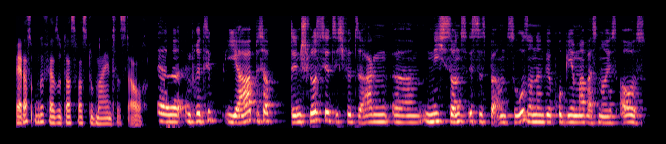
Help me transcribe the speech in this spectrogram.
Wäre das ungefähr so das, was du meintest auch? Äh, Im Prinzip ja, bis auf den Schluss jetzt. Ich würde sagen, äh, nicht sonst ist es bei uns so, sondern wir probieren mal was Neues aus.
